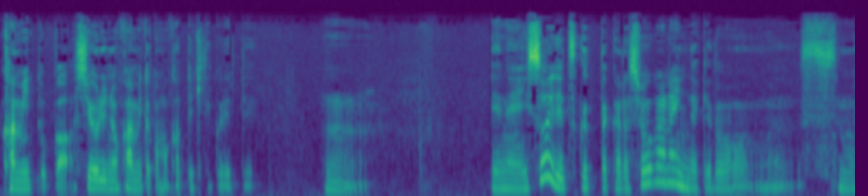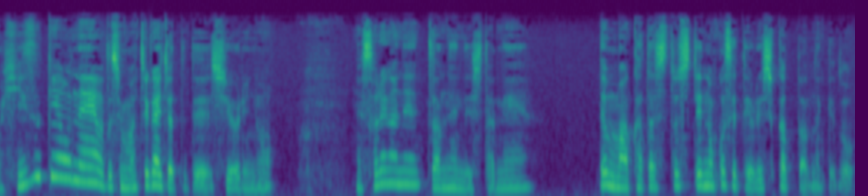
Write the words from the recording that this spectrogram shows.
紙とかしおりの紙とかも買ってきてくれて。うん。でね急いで作ったからしょうがないんだけどもう日付をね私間違えちゃっててしおりの。それがね残念でしたね。でもまあ形として残せて嬉しかったんだけど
